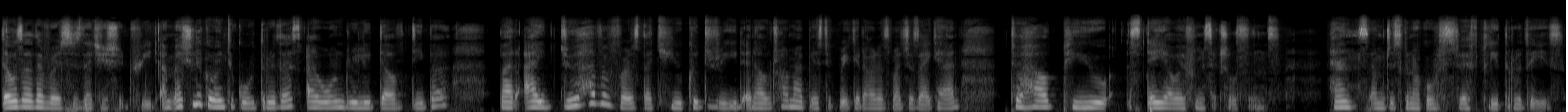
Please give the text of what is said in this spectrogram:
Those are the verses that you should read. I'm actually going to go through this. I won't really delve deeper, but I do have a verse that you could read, and I'll try my best to break it down as much as I can to help you stay away from sexual sins. Hence, I'm just gonna go swiftly through these.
